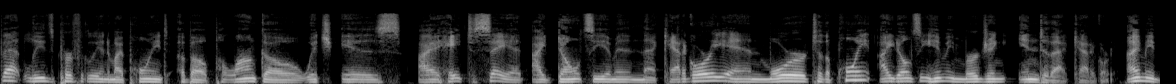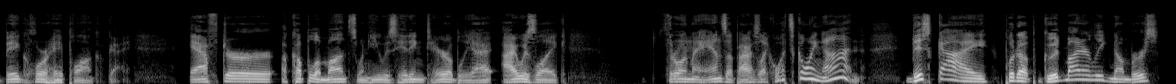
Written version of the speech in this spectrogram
that leads perfectly into my point about Polanco, which is I hate to say it, I don't see him in that category, and more to the point, I don't see him emerging into that category. I'm a big Jorge Polanco guy. After a couple of months when he was hitting terribly, I, I was like, throwing my hands up. I was like, what's going on? This guy put up good minor league numbers.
